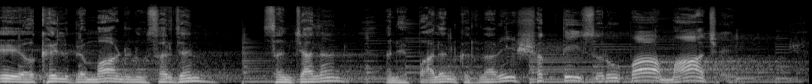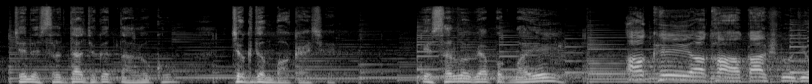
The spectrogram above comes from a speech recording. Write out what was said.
એ અખિલ બ્રહ્માંડનું સર્જન, સંચાલન અને પાલન કરનારી શક્તિ સ્વરૂપા મા છે, જેને શ્રદ્ધા જગતના લોકો જગદંબા કહે છે. એ સર્વવ્યાપક માએ આખે આખા આકાશનું જે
